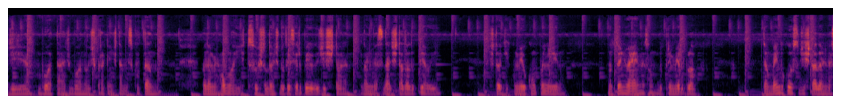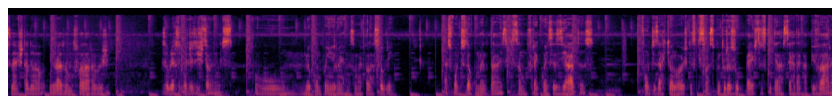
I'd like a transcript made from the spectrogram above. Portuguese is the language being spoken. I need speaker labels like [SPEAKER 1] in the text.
[SPEAKER 1] dia, boa tarde, boa noite para quem está me escutando. Meu nome é Romulo Ayrton, sou estudante do terceiro período de História da Universidade Estadual do Piauí. Estou aqui com meu companheiro Antônio Emerson, do primeiro bloco, também do curso de História da Universidade Estadual, e nós vamos falar hoje sobre as fontes históricas. O meu companheiro Emerson vai falar sobre as fontes documentais, que são frequências e atas, fontes arqueológicas, que são as pinturas rupestres que tem na Serra da Capivara,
